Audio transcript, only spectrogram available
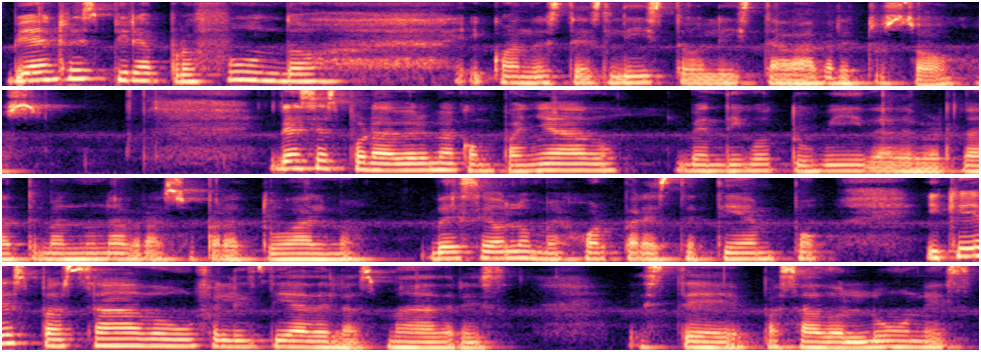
Bien, respira profundo y cuando estés listo, lista, abre tus ojos. Gracias por haberme acompañado. Bendigo tu vida, de verdad te mando un abrazo para tu alma. Deseo lo mejor para este tiempo y que hayas pasado un feliz día de las madres, este pasado lunes,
